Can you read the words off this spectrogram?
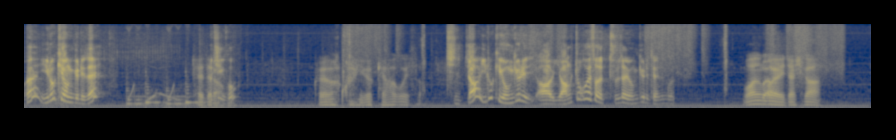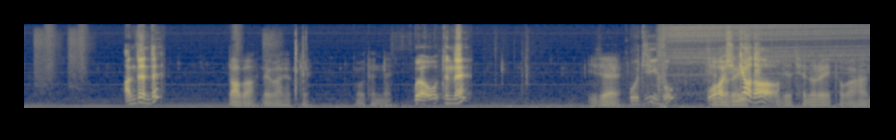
왜? 이렇게 연결이 돼? 되더라. 이거? 그래갖고 이렇게 하고 있어. 진짜? 이렇게 연결이, 아, 양쪽에서 둘 다 연결이 되는군. 뭐 하는 뭐야? 거야 이 자식아? 안 되는데? 놔봐, 내가 할게. 어 됐네. 뭐야, 어, 됐네? 이제 뭐지 이거? 와, 제너레이- 신기하다. 이제 제너레이터가 한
